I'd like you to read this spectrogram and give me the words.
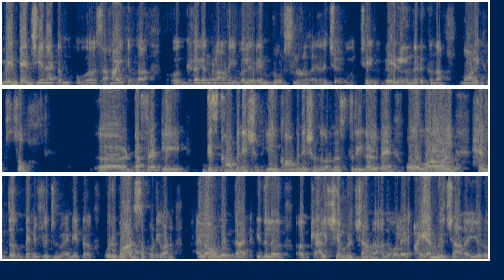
maintain ചെയ്യാനായിട്ടും സഹായിക്കുന്ന ഘടകങ്ങളാണ് ഈ വലേറിയൻ റൂട്ട്സിലുള്ളത് ചെ- വേരിൽ നിന്ന് എടുക്കുന്ന molecules so definitely this combination ഈ ഒരു കോമ്പിനേഷൻ എന്ന് പറയുന്നത് സ്ത്രീകളുടെ ഓവറോൾ ഹെൽത്ത് ബെനിഫിറ്റിന് വേണ്ടിയിട്ട് ഒരുപാട് സപ്പോർട്ടീവ് ആണ്. അലോങ് വിത്ത് ദാറ്റ് ഇതിൽ കാൽഷ്യം റിച്ച് ആണ് അതുപോലെ അയൺ റിച്ച് ആണ് ഈ ഒരു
